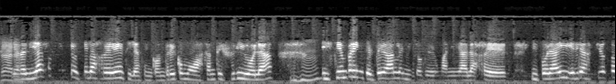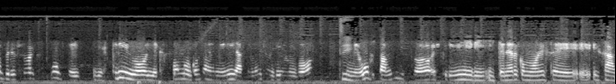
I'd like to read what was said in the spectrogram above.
en realidad yo usé las redes y las encontré como bastante frívolas y siempre intenté darle mi toque de humanidad a las redes. Y por ahí es gracioso, pero yo expuse y escribo y expongo cosas de mi vida hace mucho tiempo. Y me gusta mucho escribir y, tener como ese, esa,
